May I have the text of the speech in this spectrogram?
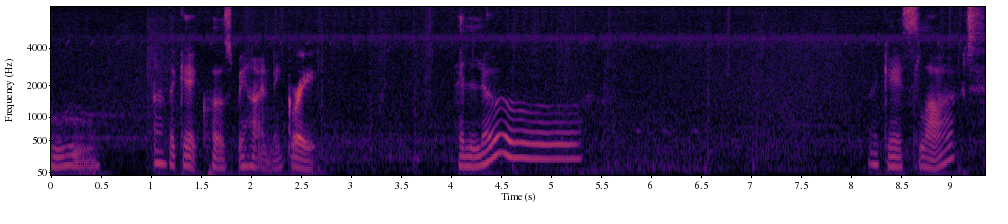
Ooh. Oh, the gate closed behind me. Great. Hello? The gate's locked.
